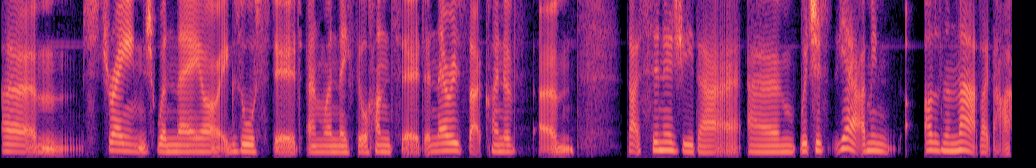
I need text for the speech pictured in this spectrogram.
um, strange when they are exhausted and when they feel hunted, and there is that kind of um, that synergy there, um, which is yeah. I mean, other than that, like I,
